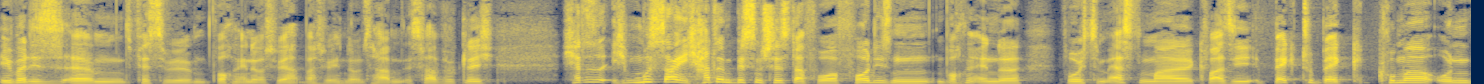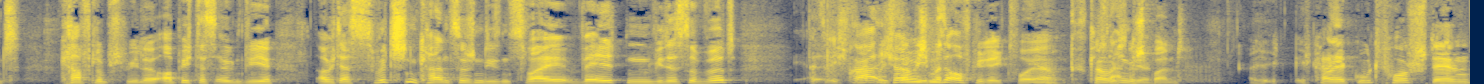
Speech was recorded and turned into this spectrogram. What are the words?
über dieses ähm, Festival-Wochenende, was wir, was wir hinter uns haben. Es war wirklich, ich hatte so, ich muss sagen, ich hatte ein bisschen Schiss davor, vor diesem Wochenende, wo ich zum ersten Mal quasi back-to-back Kummer und Kraftclub spiele. Ob ich das irgendwie, ob ich das switchen kann zwischen diesen zwei Welten, wie das so wird. Also ich Ich frage war, mich, ich war mich ein bisschen aufgeregt vorher. Ja, das glaub Bisschen ich dir. angespannt. Also ich, ich kann mir gut vorstellen,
